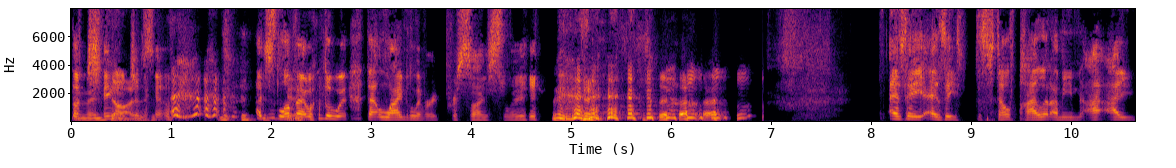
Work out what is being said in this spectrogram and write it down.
the change does. in him. I just love that with the way, that line delivery precisely. as a as a stealth pilot, I mean, I,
